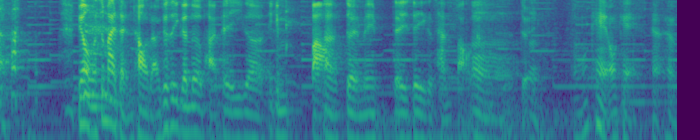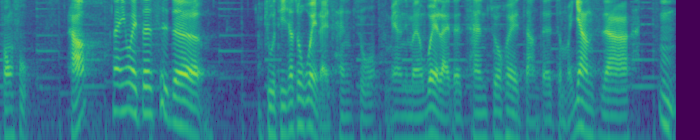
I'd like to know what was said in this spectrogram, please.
因为我们是卖整套的，就是一个乐牌配一个一个包，嗯，对，没对对一个餐包这样子，对。OK OK，很很丰富。好，那因为这次的主题叫做未来餐桌，怎么样？你们未来的餐桌会长得怎么样子啊？嗯，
